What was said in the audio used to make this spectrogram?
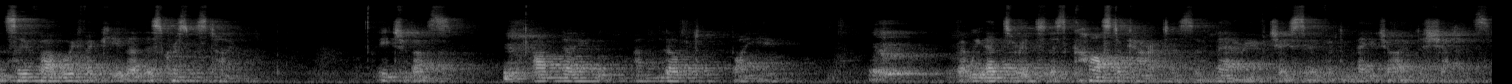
And so, Father, we thank you that this Christmas time, each of us are known and loved by you. That we enter into this cast of characters of Mary, of Joseph, of the Magi, of the shepherds.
